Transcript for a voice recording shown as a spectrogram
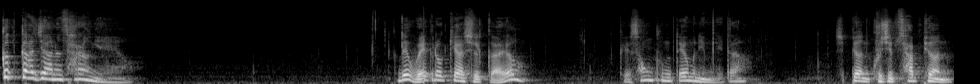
끝까지 하는 사랑이에요. 근데 왜 그렇게 하실까요? 그 성품 때문입니다. 10편 94편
